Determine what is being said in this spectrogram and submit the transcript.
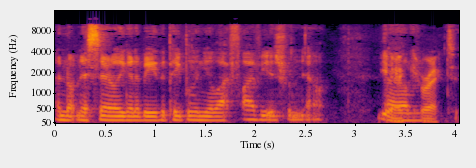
are not necessarily going to be the people in your life five years from now. Yeah, um, correct.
